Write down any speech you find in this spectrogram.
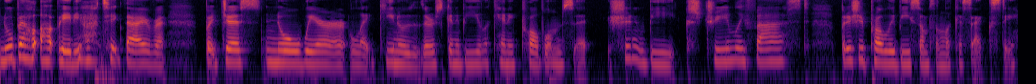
no built up area, take that out but just know where, like, you know, there's going to be like any problems. It shouldn't be extremely fast, but it should probably be something like a 60.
